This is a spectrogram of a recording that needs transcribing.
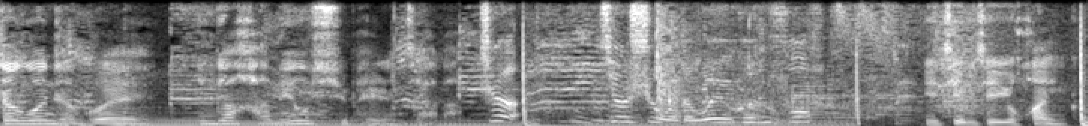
上官掌柜应该还没有许配人家吧？这就是我的未婚夫。你介不介意换一个？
